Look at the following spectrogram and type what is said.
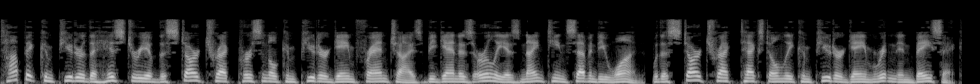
Topic computer The history of the Star Trek personal computer game franchise began as early as 1971, with a Star Trek text-only computer game written in BASIC.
